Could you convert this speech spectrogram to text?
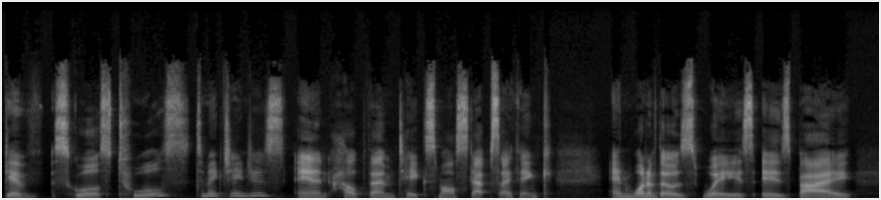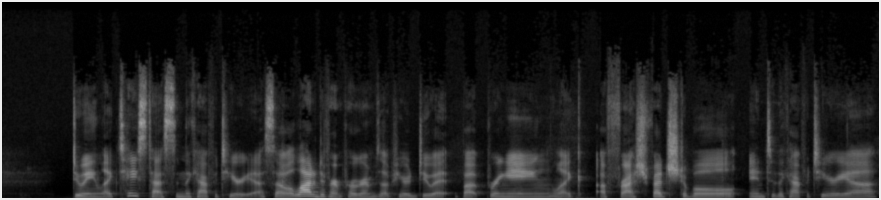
give schools tools to make changes and help them take small steps i think and one of those ways is by doing like taste tests in the cafeteria. So a lot of different programs up here do it, but bringing like a fresh vegetable into the cafeteria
